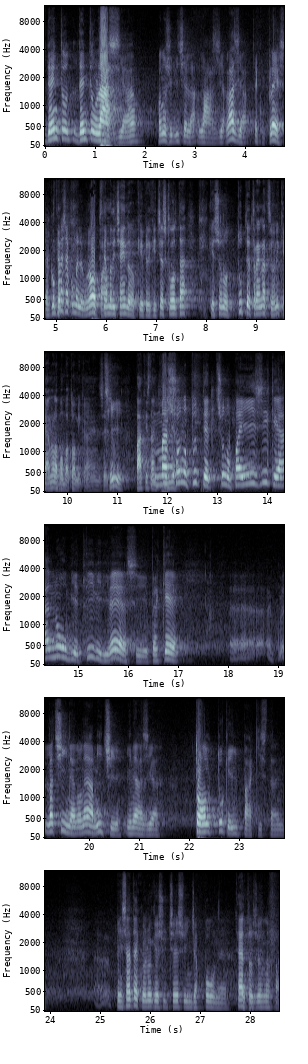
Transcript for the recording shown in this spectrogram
dentro, dentro l'Asia quando si dice l'Asia, l'Asia è complessa, è complessa stiamo, come l'Europa. Stiamo dicendo che per chi ci ascolta che sono tutte e tre nazioni che hanno la bomba atomica, eh, senso sì, Pakistan, ma sono, tutte, sono paesi che hanno obiettivi diversi, perché eh, la Cina non ha amici in Asia, tolto che il Pakistan. Pensate a quello che è successo in Giappone certo. qualche giorno fa.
